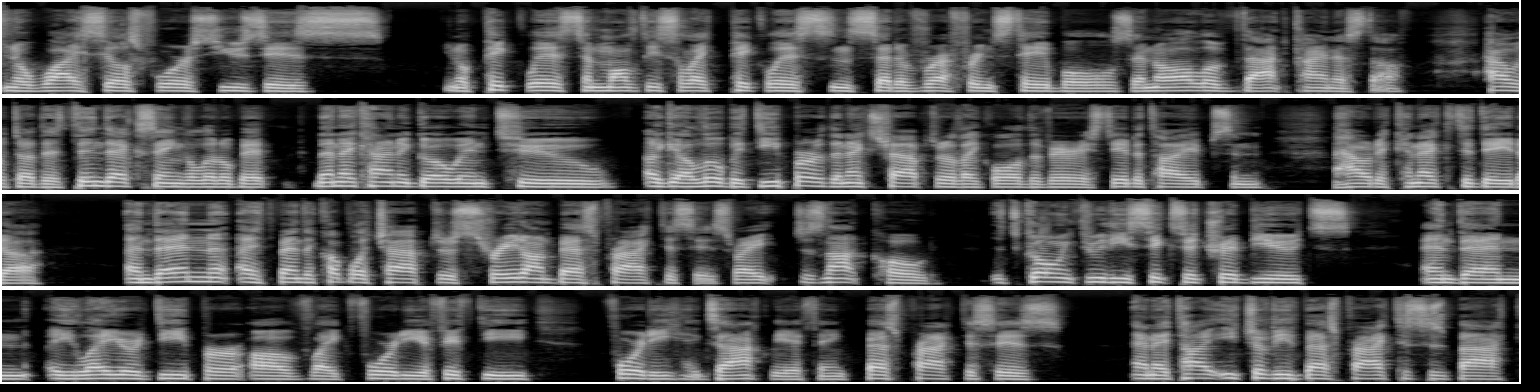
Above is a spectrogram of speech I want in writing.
you know, why Salesforce uses you know, pick lists and multi-select pick lists instead of reference tables and all of that kind of stuff. How it does its indexing a little bit. Then I kind of go into a little bit deeper, the next chapter, like all the various data types and how to connect to data. And then I spend a couple of chapters straight on best practices, right? Just not code. It's going through these six attributes and then a layer deeper of like 40 or 50, 40 exactly, I think, best practices. And I tie each of these best practices back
